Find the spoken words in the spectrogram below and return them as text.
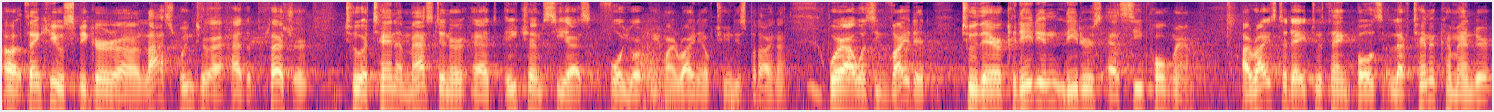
Uh, thank you, Speaker. Uh, last winter, I had the pleasure to attend a mass dinner at HMCS for York, my riding of Trinity Spadina, where I was invited to their Canadian Leaders at Sea program. I rise today to thank both Lieutenant Commander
